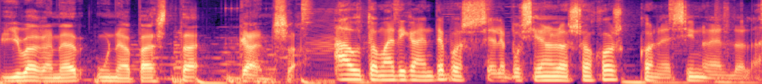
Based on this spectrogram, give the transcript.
iba a ganar una pasta gansa. Automáticamente pues se le pusieron los ojos con el signo del dólar.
